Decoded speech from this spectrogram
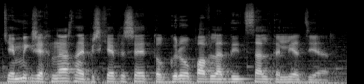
και μην ξεχνάς να επισκέπτεσαι το growpavladigital.gr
